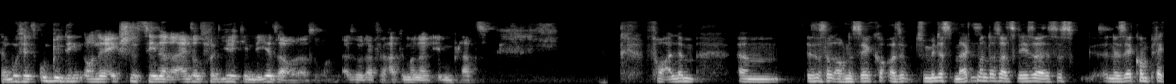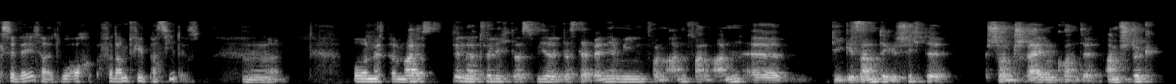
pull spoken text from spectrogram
Da muss jetzt unbedingt noch eine Action-Szene rein, sonst verliere ich den Leser oder so. Also dafür hatte man dann eben Platz. Vor allem ähm, ist es halt auch eine sehr, also zumindest merkt man das als Leser, es ist eine sehr komplexe Welt halt, wo auch verdammt viel passiert ist. Mhm. Ja. Und ähm, war das denn natürlich, dass wir, dass der Benjamin von Anfang an äh, die gesamte Geschichte schon schreiben konnte, am Stück.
